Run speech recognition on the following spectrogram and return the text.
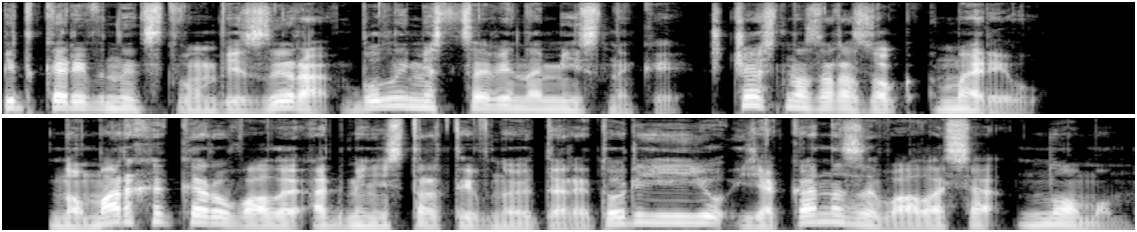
Під керівництвом візира були місцеві намісники, щось на зразок мерів. Номархи керували адміністративною територією, яка називалася номом.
